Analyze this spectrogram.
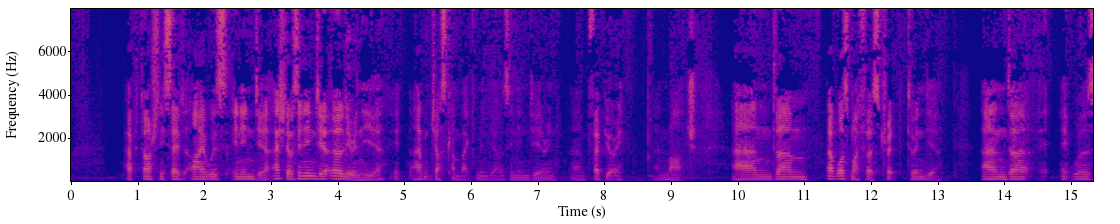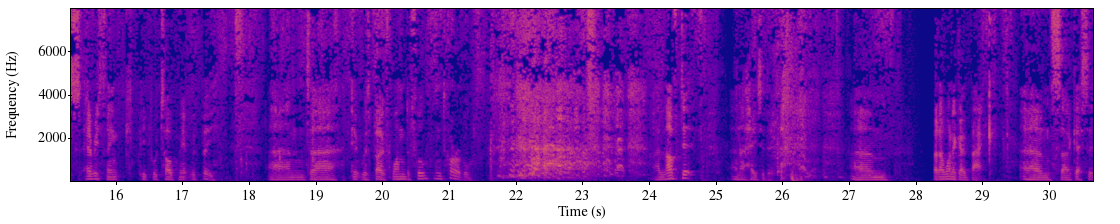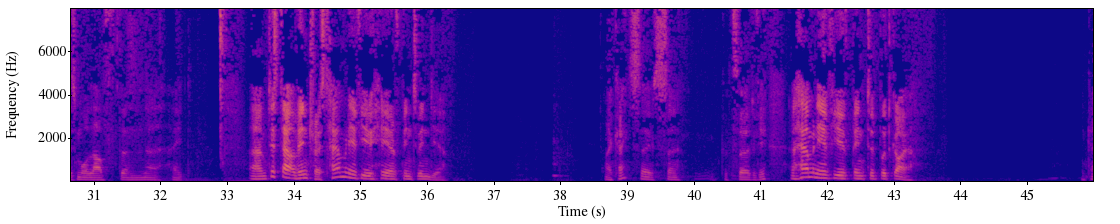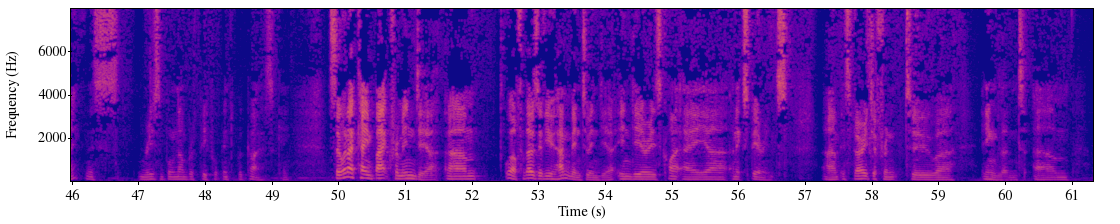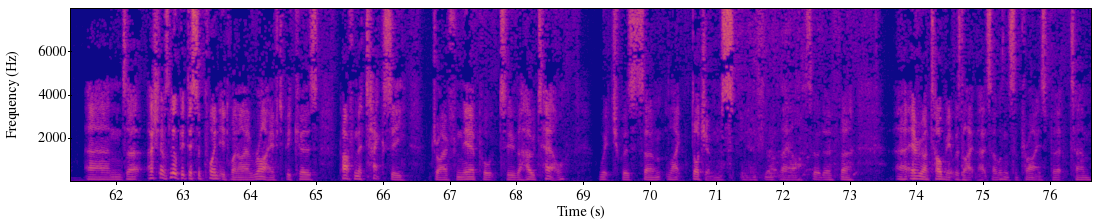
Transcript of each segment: Papadarshini said, I was in India. Actually, I was in India earlier in the year. It, I haven't just come back from India. I was in India in um, February and March. And um, that was my first trip to India. And uh, it, it was everything people told me it would be and uh, it was both wonderful and horrible. I loved it and I hated it. Um, but I want to go back, um, so I guess there's more love than uh, hate. Um, just out of interest, how many of you here have been to India? Okay, so it's a good third of you. And how many of you have been to Bodh Gaya? Okay, this reasonable number of people have been to Bodh Okay. So when I came back from India, um, well, for those of you who haven't been to India, India is quite a, uh, an experience. Um, it's very different to uh, England. Um, and uh, actually, I was a little bit disappointed when I arrived because, apart from the taxi drive from the airport to the hotel, which was um, like Dodgems, you know, if you know what they are, sort of. Uh, uh, everyone told me it was like that, so I wasn't surprised. But um,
